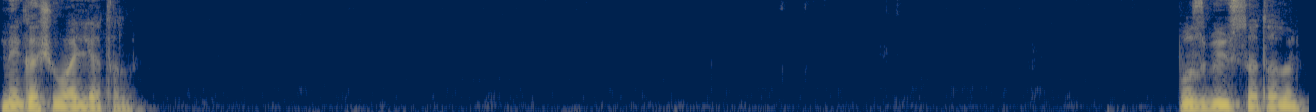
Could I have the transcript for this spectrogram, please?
Mega şövalye atalım. Buz büyüsü atalım.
